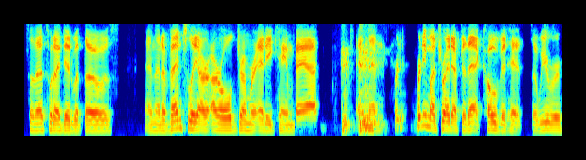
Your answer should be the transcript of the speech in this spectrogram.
So that's what I did with those. And then eventually our, our old drummer Eddie came back. And then pretty, pretty much right after that, COVID hit. So we were,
